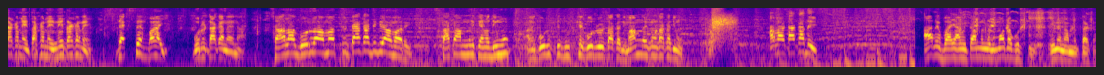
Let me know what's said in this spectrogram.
টাকা নে টাকা নে নে টাকা নে। দেখছেন ভাই, গরু টাকা নেয় না। শালা গরু আমার, তুই টাকা দিবি আমারে। টাকা আপনার কেন দিমু? আমি গরুতে দুধ খেয়ে গরুর টাকা দিমু, আপনার কেন টাকা দিমু? আমার টাকা দে। আরে ভাই, আমি তো আপনার মজা করছি। এনে না আমার টাকা।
